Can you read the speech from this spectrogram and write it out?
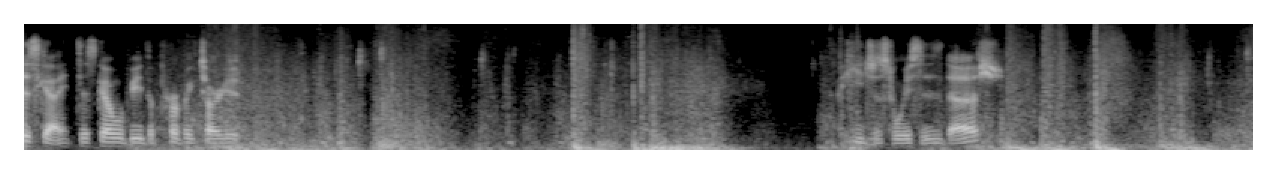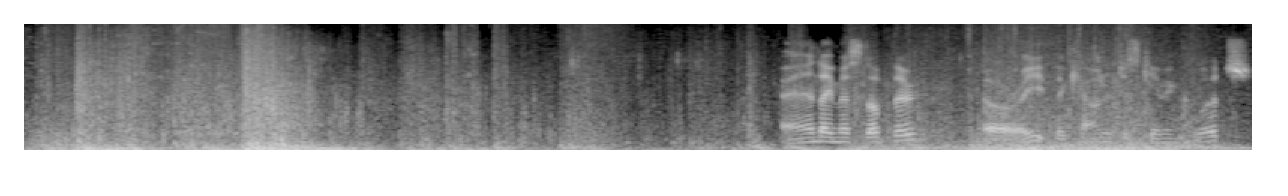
This guy. This guy will be the perfect target. He just wasted his dash. And I messed up there. Alright, the counter just came in clutch.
